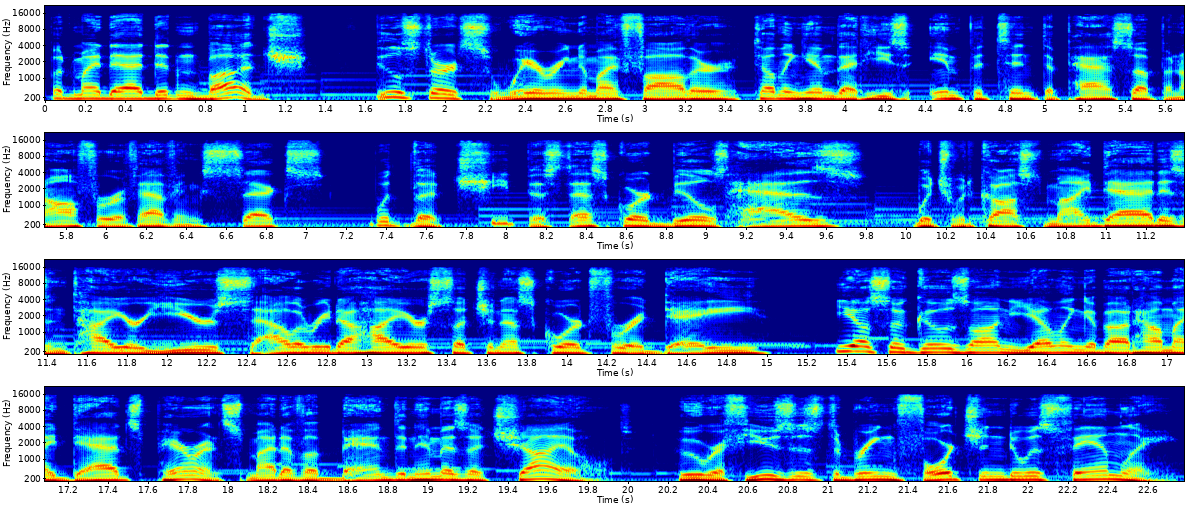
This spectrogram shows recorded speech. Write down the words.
but my dad didn't budge. Bill starts swearing to my father, telling him that he's impotent to pass up an offer of having sex with the cheapest escort Bill's has, which would cost my dad his entire year's salary to hire such an escort for a day. He also goes on yelling about how my dad's parents might have abandoned him as a child, who refuses to bring fortune to his family.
